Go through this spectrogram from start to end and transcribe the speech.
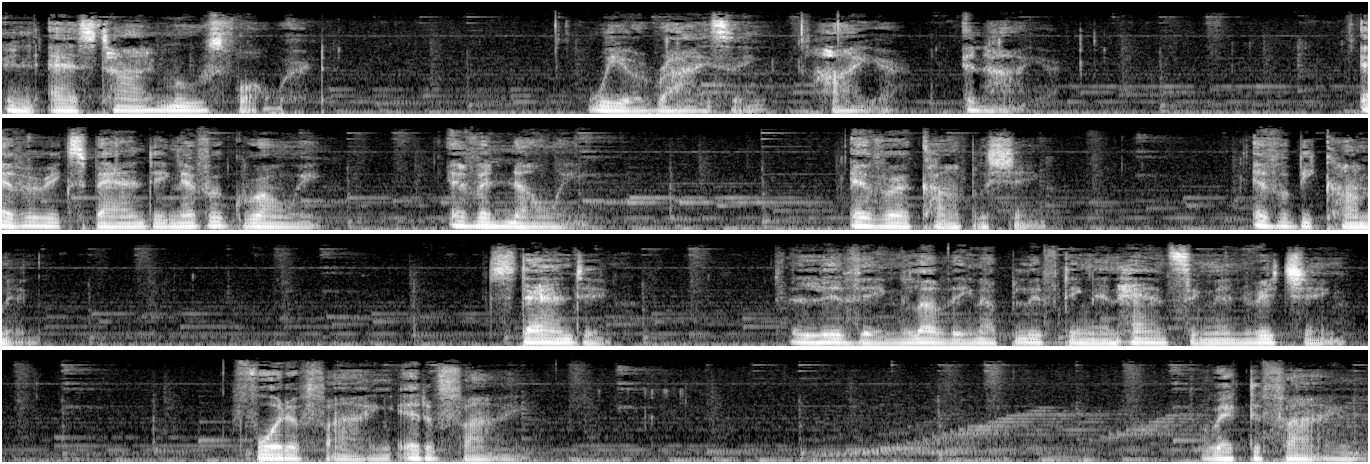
And as time moves forward, we are rising higher and higher, ever expanding, ever growing, ever knowing, ever accomplishing, ever becoming, standing living, loving, uplifting, enhancing, enriching, fortifying, edifying, rectifying,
